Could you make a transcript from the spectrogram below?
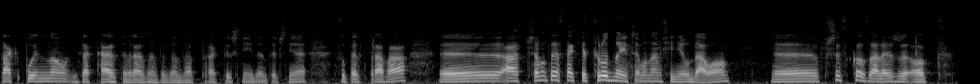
tak płynną i za każdym razem wygląda praktycznie identycznie. Super sprawa. Yy, A czemu to jest takie trudne i czemu nam się nie udało? Yy, Wszystko zależy od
